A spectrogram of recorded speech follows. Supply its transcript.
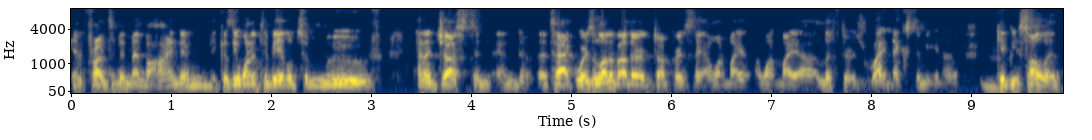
in front of him and behind him because he wanted to be able to move and adjust and, and attack. Whereas a lot of other jumpers say, "I want my I want my uh, lifters right next to me, you know, give me solid."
